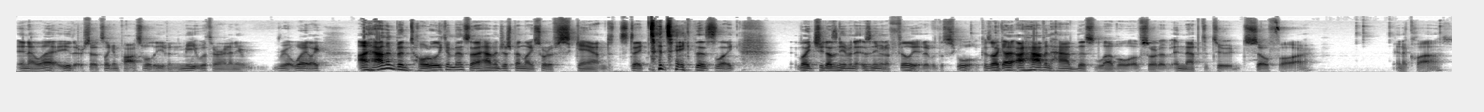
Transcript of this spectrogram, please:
in LA either, so it's like impossible to even meet with her in any real way. Like, I haven't been totally convinced that I haven't just been like sort of scammed to take to take this like like she doesn't even isn't even affiliated with the school because like I, I haven't had this level of sort of ineptitude so far in a class.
